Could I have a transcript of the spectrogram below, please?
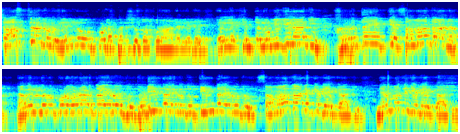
ಶಾಸ್ತ್ರಗಳು ಎಲ್ಲವೂ ಕೂಡ ಪರಿಶುದ್ಧ ಕುರಾನಲ್ಲಿದೆ. ಎಲ್ಲಕ್ಕಿಂತಲೂ ಮಿಗಿಲಾಗಿ ಹೃದಯಕ್ಕೆ ಸಮಾಧಾನ. ನಾವೆಲ್ಲರೂ ಕೂಡ ಓಡಾಡ್ತಾ ಇರೋದು, ದುಡಿತಾ ಇರೋದು, ತಿಂತಾ ಇರೋದು ಸಮಾಧಾನಕ್ಕೆ ಬೇಕಾಗಿ, ನೆಮ್ಮದಿಗೆ ಬೇಕಾಗಿ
